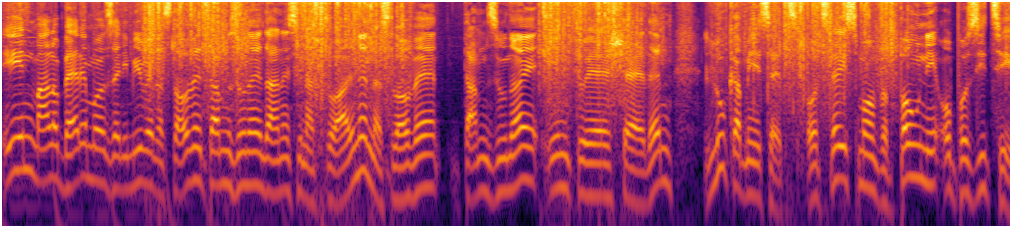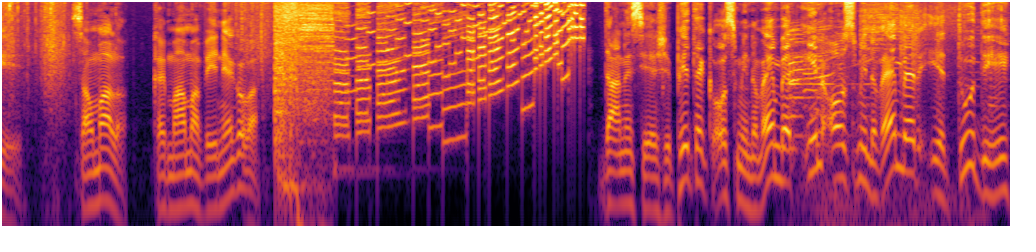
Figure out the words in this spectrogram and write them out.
In malo beremo zanimive naslove tam zunaj, danes in aktualne naslove tam zunaj. In tu je še en, Luka Mesec, odslej smo v polni opoziciji. Samo malo, kaj mama ve njegova. Danes je že petek, 8. november in 8. november je tudi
